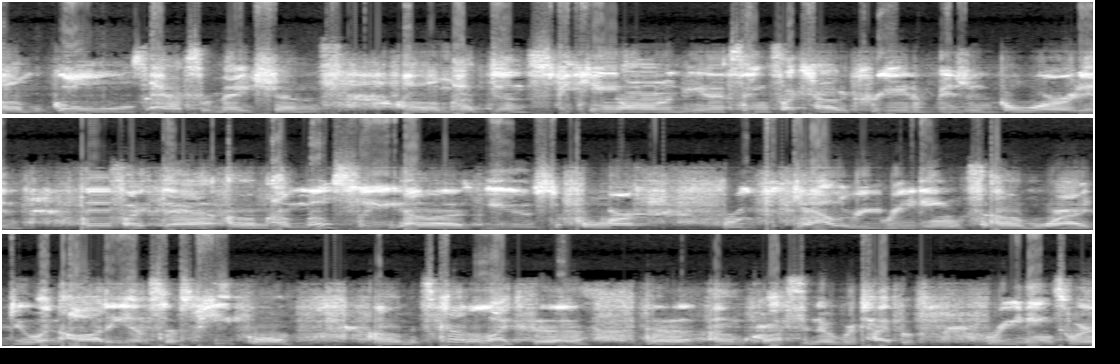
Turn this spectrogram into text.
um, goals, affirmations. Um, I've done speaking on, you know, things like how to create a vision board and things like that. Um, I'm mostly uh, used for group gallery readings, um, where I do an audience of people. Um, it's kind of like the the crossing over type of readings where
